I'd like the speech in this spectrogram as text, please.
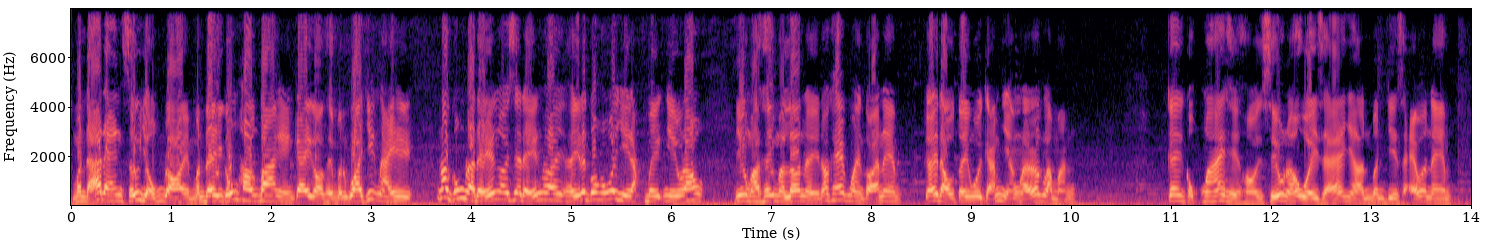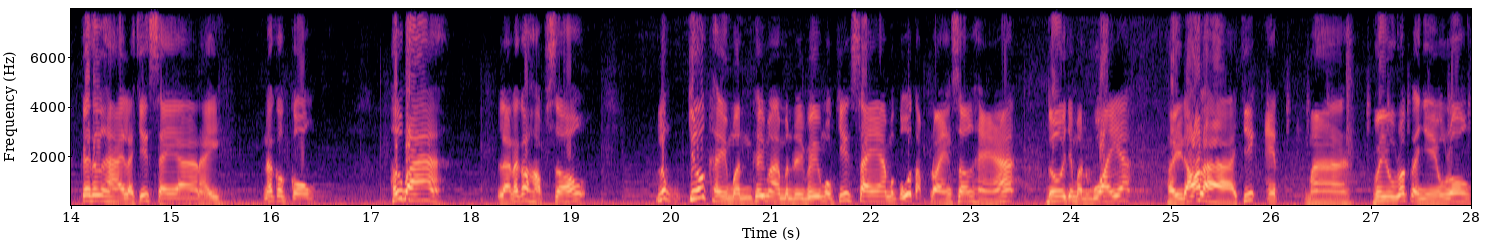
Mình đã đang sử dụng rồi mình đi cũng hơn 3.000 cây rồi thì mình qua chiếc này thì nó cũng là điện thôi xe điện thôi thì nó cũng không có gì đặc biệt nhiều đâu. Nhưng mà khi mà lên thì nó khác hoàn toàn anh em. Cái đầu tiên quy cảm nhận là rất là mạnh. Cái cục máy thì hồi xíu nữa quy sẽ nhờ anh Minh chia sẻ với anh em. Cái thứ hai là chiếc xe này nó có côn thứ ba là nó có hộp số. Lúc trước thì mình, khi mà mình review một chiếc xe mà của tập đoàn Sơn Hà đưa cho mình quay á, thì đó là chiếc ẹt mà view rất là nhiều luôn.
